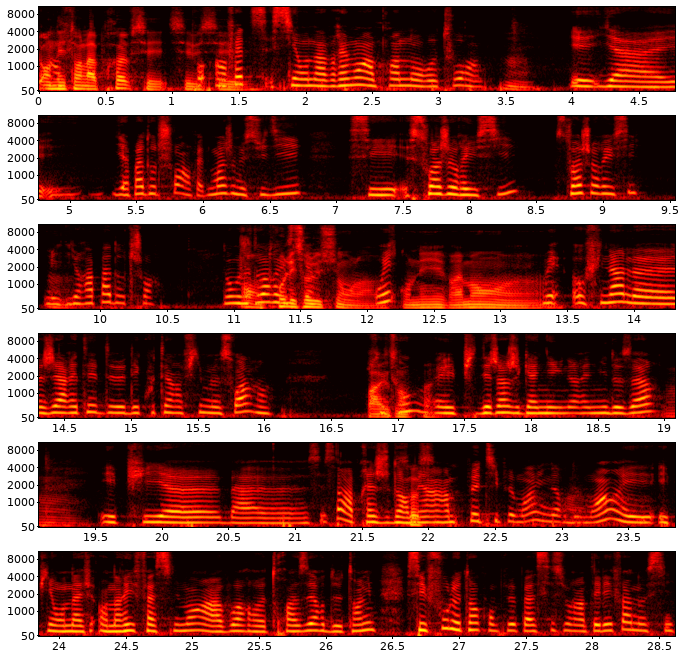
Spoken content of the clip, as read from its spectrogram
en étant la preuve, c'est- En fait, si on a vraiment un point de non-retour, Hmm. et il y a, il y a pas d'autre choix. En fait, moi, je me suis dit, c'est soit je réussis, soit je réussis, mais il y aura pas d'autre choix. Donc, je dois trouve les solutions là, Oui. parce qu'on est vraiment. euh, Mais au final, euh, j'ai arrêté d'écouter un film le soir. Par c'est exemple, tout. ouais. Et puis déjà, j'ai gagné une heure et demie, deux heures. Hmm. Et puis, euh, bah, euh, c'est ça. Après, je dormais c'est- un petit peu moins, une heure de moins. Et, et puis, on, a, on arrive facilement à avoir trois heures de temps libre. C'est fou le temps qu'on peut passer sur un téléphone aussi.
